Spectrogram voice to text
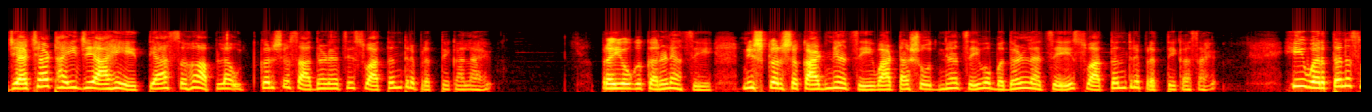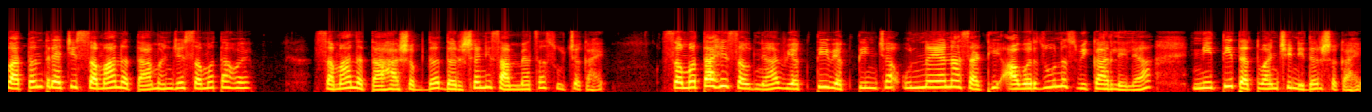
ज्याच्या ठाई जे आहे त्यासह आपला उत्कर्ष साधण्याचे स्वातंत्र्य प्रत्येकाला आहे. प्रयोग करण्याचे निष्कर्ष काढण्याचे वाटा शोधण्याचे व बदलण्याचे स्वातंत्र्य प्रत्येकास आहे. ही वर्तन स्वातंत्र्याची समानता म्हणजे समता होय. समानता हा शब्द दर्शनी साम्याचा सूचक आहे. समता ही संज्ञा व्यक्ती व्यक्तींच्या उन्नयनासाठी आवर्जून स्वीकारलेल्या नीती तत्वांची निदर्शक आहे.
